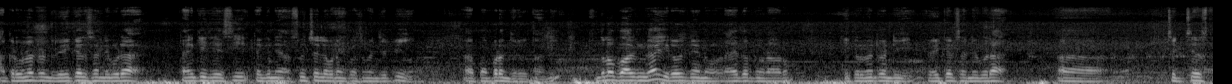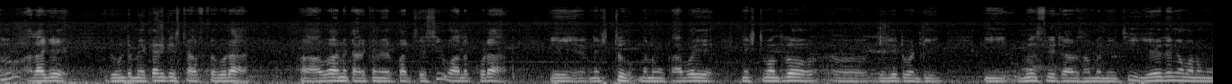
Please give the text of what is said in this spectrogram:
అక్కడ ఉన్నటువంటి వెహికల్స్ అన్ని కూడా తనిఖీ చేసి తగిన సూచనలు ఇవ్వడం కోసం అని చెప్పి పంపడం జరుగుతుంది. అందులో భాగంగా ఈరోజు నేను రాయదుర్గం రావడం ఇక్కడ ఉన్నటువంటి వెహికల్స్ అన్నీ కూడా చెక్ చేస్తూ అలాగే ఇక్కడ ఉంటే మెకానికల్ స్టాఫ్తో కూడా అవగాహన కార్యక్రమం ఏర్పాటు చేసి వాళ్ళకు కూడా ఈ నెక్స్ట్ మనం కాబోయే నెక్స్ట్ మంత్లో జరిగేటువంటి ఈ ఉమెన్స్ ఫ్రీ ట్రావెల్ సంబంధించి ఏ విధంగా మనము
